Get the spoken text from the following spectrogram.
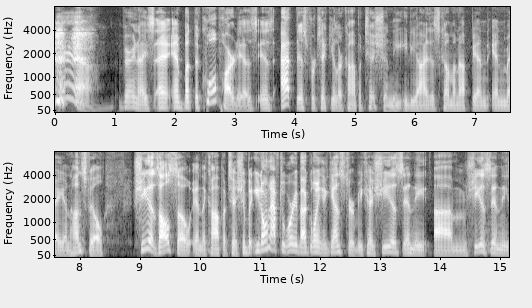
yeah. Very nice. And, and, but the cool part is is at this particular competition, the EDI that's coming up in in May in Huntsville, she is also in the competition. But you don't have to worry about going against her because she is in the um she is in the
